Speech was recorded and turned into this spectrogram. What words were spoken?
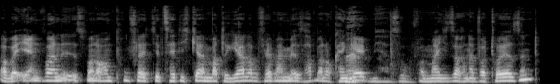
Aber irgendwann ist man auch am Punkt, vielleicht jetzt hätte ich gerne Material, aber vielleicht hat man auch kein ja. Geld mehr, so, weil manche Sachen einfach teuer sind.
